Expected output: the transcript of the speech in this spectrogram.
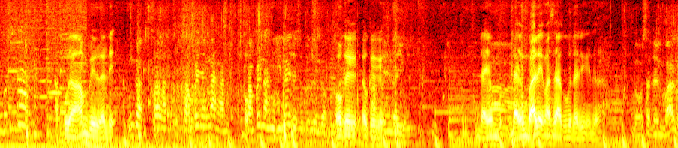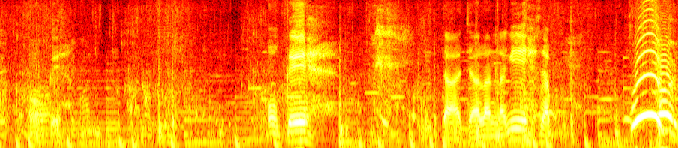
Besar. Aku yang ambil tadi. Enggak, salah. Sampai yang nahan. Sampai nahan gini aja sebetulnya. Oke, oke, oke. Dayung. Dayung, dayung balik masa aku tadi gitu. Enggak usah dari balik. Oke. Tikungan. Oke. Kita jalan lagi. Siap. Hei!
